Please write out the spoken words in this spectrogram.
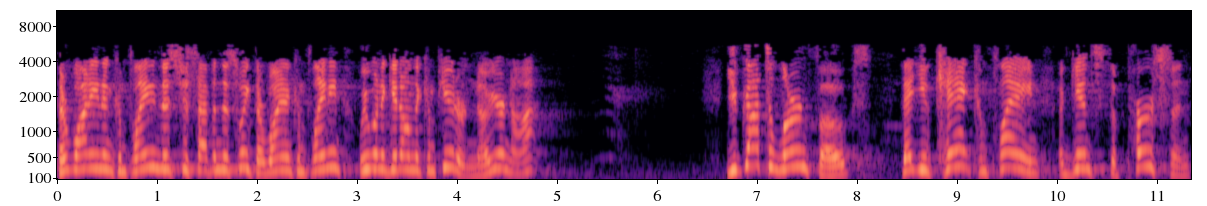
They're whining and complaining. This just happened this week. They're whining and complaining. We want to get on the computer. No, you're not. You've got to learn, folks, that you can't complain against the person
